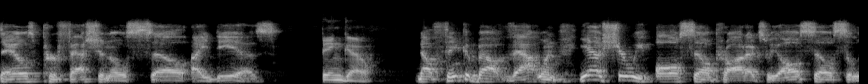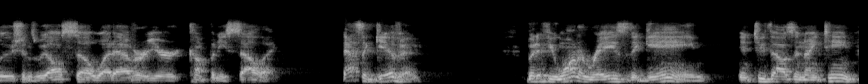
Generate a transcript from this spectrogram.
Sales professionals sell ideas. Bingo. Now think about that one. Yeah, sure, we all sell products, we all sell solutions, we all sell whatever your company's selling. That's a given. But if you want to raise the game, in 2019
